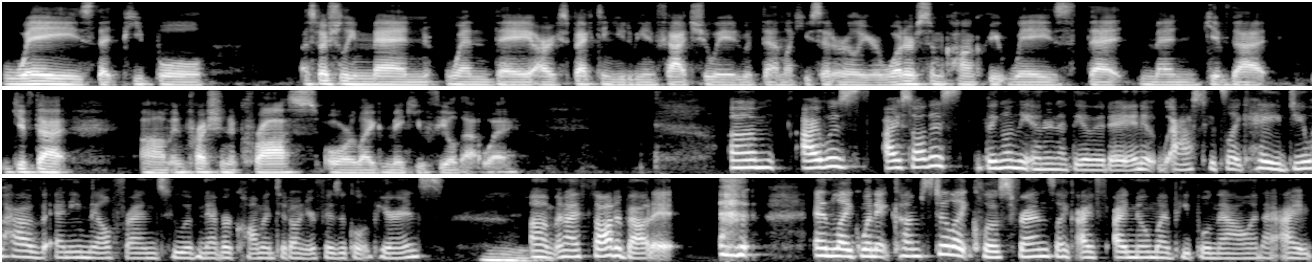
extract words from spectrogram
ways that people especially men when they are expecting you to be infatuated with them like you said earlier what are some concrete ways that men give that give that um, impression across or like make you feel that way? Um i was i saw this thing on the internet the other day and it asked it's like hey do you have any male friends who have never commented on your physical appearance? Mm. um and i thought about it. And like when it comes to like close friends like i i know my people now and I, I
